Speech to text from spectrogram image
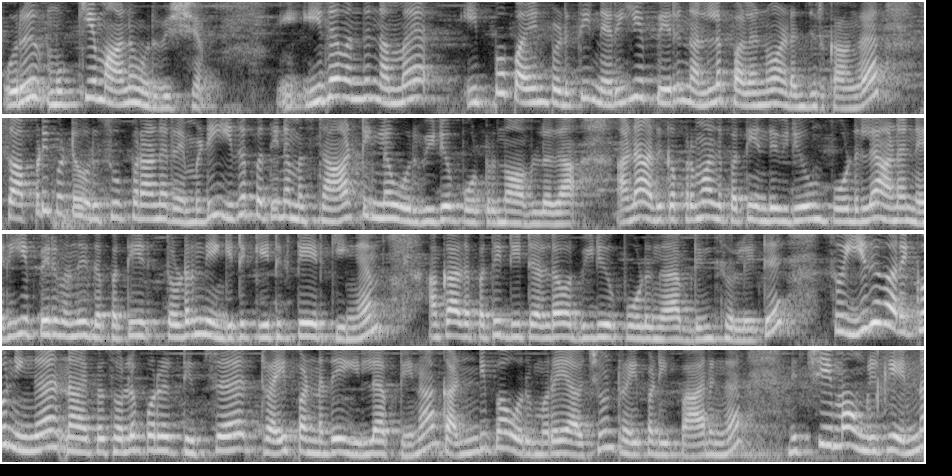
ஒரு முக்கியமான ஒரு விஷயம். இதை வந்து நம்ம இப்போ பயன்படுத்தி நிறைய பேர் நல்ல பலனும் அடைஞ்சிருக்காங்க. ஸோ அப்படிப்பட்ட ஒரு சூப்பரான ரெமெடி இதை பற்றி நம்ம ஸ்டார்டிங்கில் ஒரு வீடியோ போட்டிருந்தோம் அவ்வளோதான் ஆனால் அதுக்கப்புறமா அதை பற்றி எந்த வீடியோவும் போடலை. ஆனால் நிறைய பேர் வந்து இதை பற்றி தொடர்ந்து என்கிட்ட கேட்டுக்கிட்டே இருக்கீங்க. அக்கா அதை பற்றி டீட்டெயில்டாக ஒரு வீடியோ போடுங்க அப்படின்னு சொல்லிட்டு. ஸோ இது வரைக்கும் நீங்கள் நான் இப்போ சொல்ல போகிற டிப்ஸை ட்ரை பண்ணதே இல்லை அப்படின்னா கண்டிப்பாக ஒரு முறையாச்சும் ட்ரை பண்ணி பாருங்கள் நிச்சயமாக உங்களுக்கு என்ன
